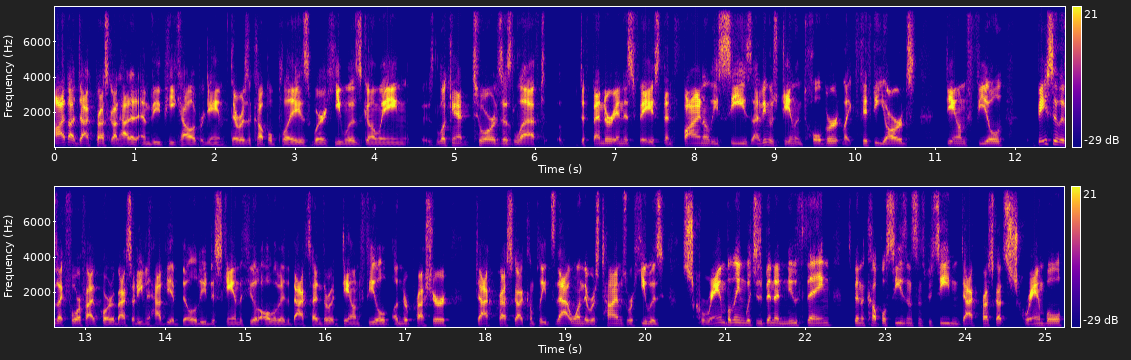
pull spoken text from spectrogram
I thought Dak Prescott had an MVP caliber game. There was a couple plays where he was going, was looking at towards his left, defender in his face, then finally sees, I think it was Jalen Tolbert, like 50 yards downfield. Basically, there's like four or five quarterbacks that even have the ability to scan the field all the way to the backside and throw it downfield under pressure. Dak Prescott completes that one. There was times where he was scrambling, which has been a new thing. It's been a couple seasons since we've seen Dak Prescott scramble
